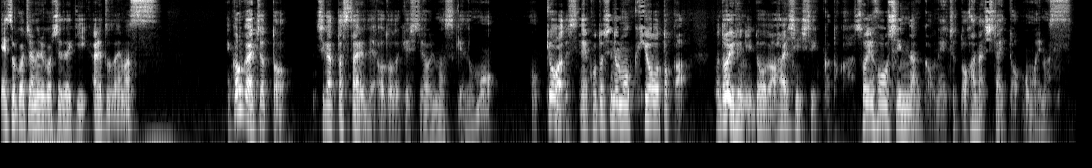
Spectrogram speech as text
えそこチャンネルご視聴いただきありがとうございます。今回はちょっと違ったスタイルでお届けしておりますけども、今日はですね、今年の目標とか、どういうふうに動画を配信していくかとか、そういう方針なんかをね、ちょっとお話ししたいと思います。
